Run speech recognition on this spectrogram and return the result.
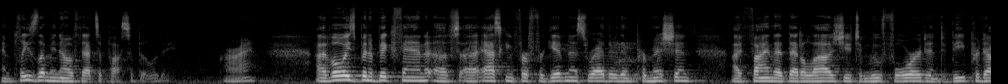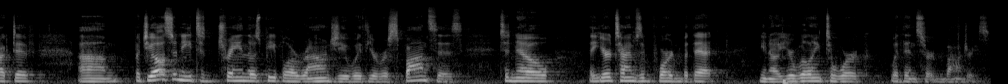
And please let me know if that's a possibility. All right? I've always been a big fan of uh, asking for forgiveness rather than permission. I find that that allows you to move forward and to be productive. Um, but you also need to train those people around you with your responses to know that your time's important, but that you know you're willing to work within certain boundaries.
